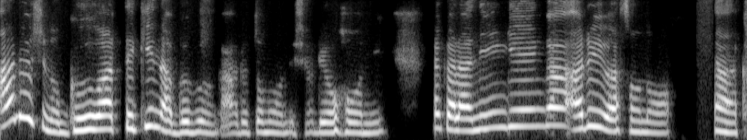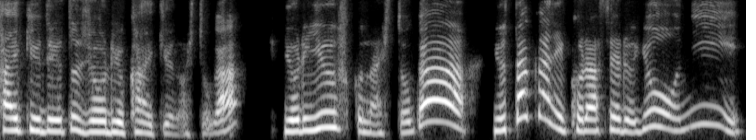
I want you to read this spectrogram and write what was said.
ある種の偶話的な部分があると思うんですよ、両方に。だから人間が、あるいはその、階級で言うと上流階級の人が、より裕福な人が豊かに暮らせるように、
